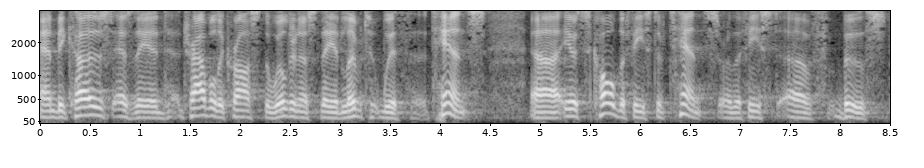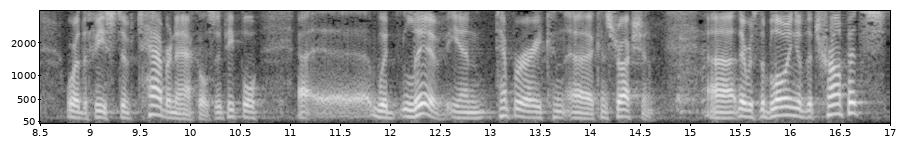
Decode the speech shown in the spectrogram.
And because, as they had traveled across the wilderness, they had lived with tents, uh, it was called the Feast of Tents, or the Feast of Booths, or the Feast of Tabernacles. The people uh, would live in temporary con- uh, construction. Uh, there was the blowing of the trumpets.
